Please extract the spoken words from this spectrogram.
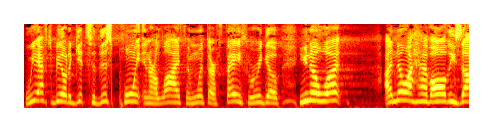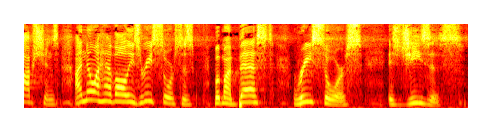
We have to be able to get to this point in our life and with our faith where we go, you know what? I know I have all these options. I know I have all these resources, but my best resource is Jesus.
